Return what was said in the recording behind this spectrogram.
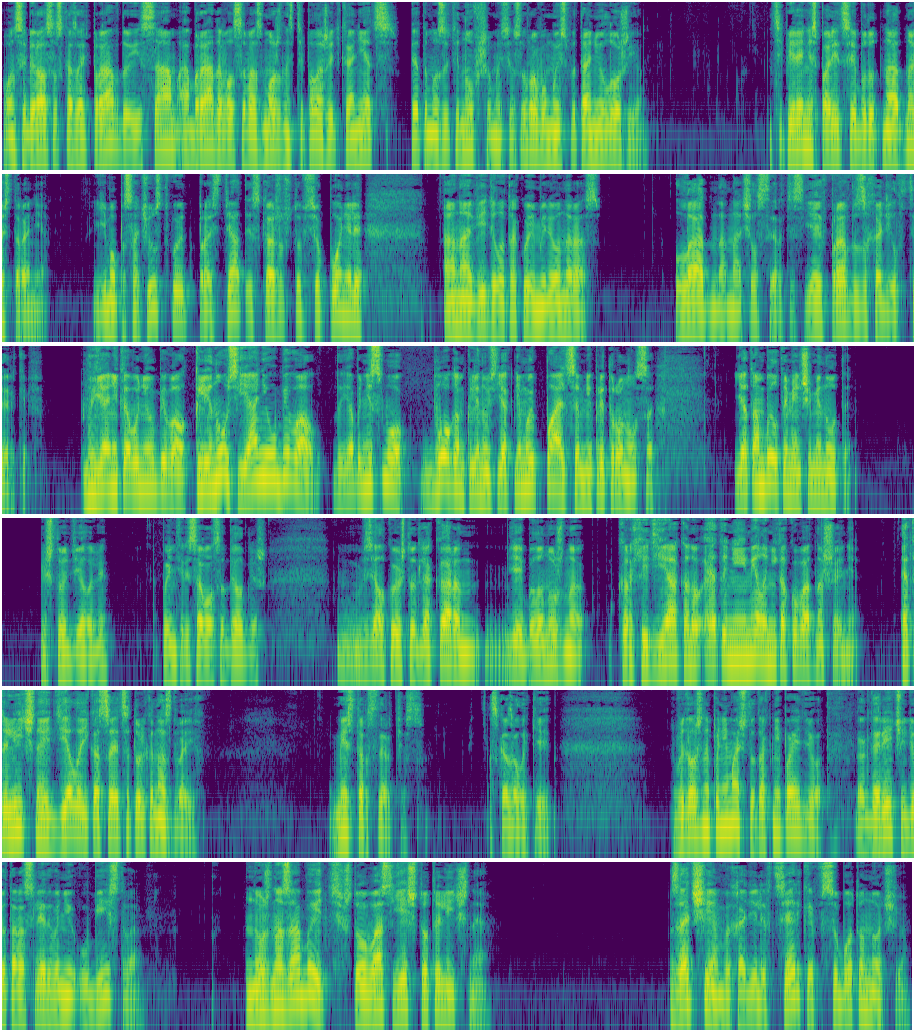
Он собирался сказать правду и сам обрадовался возможности положить конец этому затянувшемуся суровому испытанию ложью. Теперь они с полицией будут на одной стороне. Ему посочувствуют, простят и скажут, что все поняли. Она видела такое миллионы раз. «Ладно», — начал Сертис, — «я и вправду заходил в церковь. Но я никого не убивал. Клянусь, я не убивал. Да я бы не смог. Богом клянусь, я к нему и пальцем не притронулся. Я там был-то меньше минуты. — И что делали? — поинтересовался Делглиш. — Взял кое-что для Карен. Ей было нужно. К архидиакону это не имело никакого отношения. Это личное дело и касается только нас двоих. — Мистер Стертис, — сказала Кейт, — вы должны понимать, что так не пойдет. Когда речь идет о расследовании убийства, нужно забыть, что у вас есть что-то личное. Зачем вы ходили в церковь в субботу ночью?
